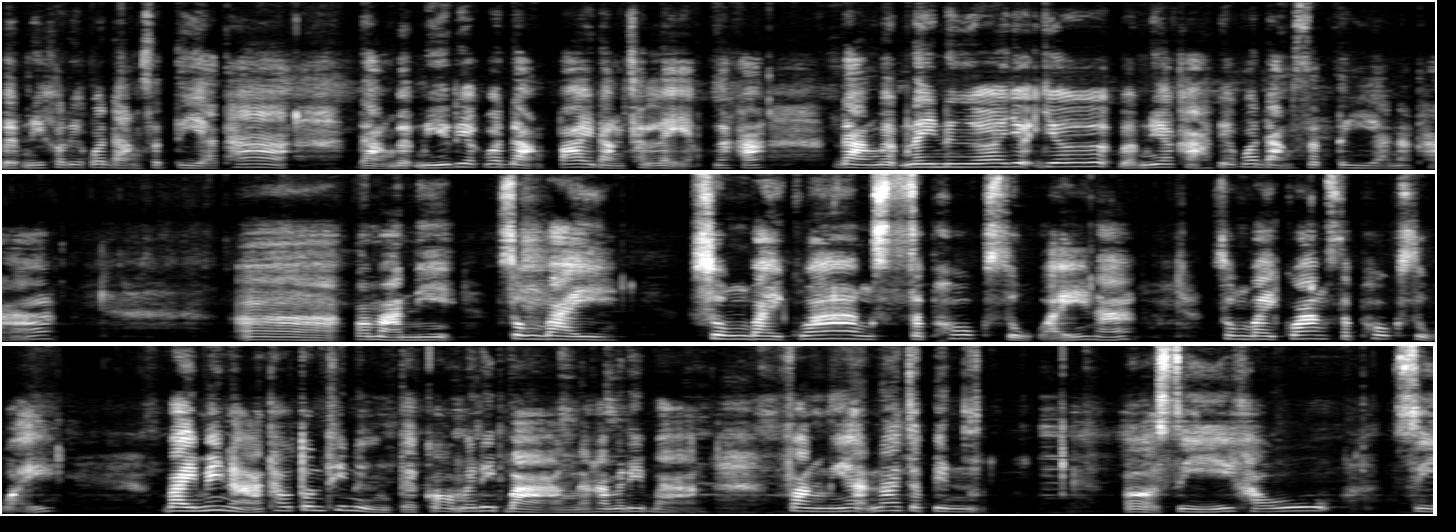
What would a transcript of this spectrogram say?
แบบนี้เขาเรียกว่าด่างสเตีย ถ้าด่างแบบนี้เรียกว่าด่างป้ายด่างแฉลบนะคะ ด่างแบบในเนื้อเยอะๆแบบนี้ค่ะ เรียกว่าด่างสเตียนะคะประมาณนี้ทรงใบทรงใบกว้างสะโพกสวยนะทรงใบกว้างสะโพกสวย ใบไม่หนาเท่าต้นที่หนึ่งแต่ก็ไม่ได้บางนะคะ ไม่ได้บาง ฝั่งนี้น่าจะเป็น เออสีเขาสี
